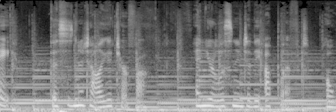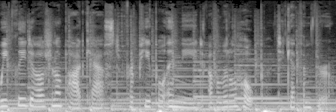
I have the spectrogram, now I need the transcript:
Hey, this is Natalia Terfa, and you're listening to The Uplift, a weekly devotional podcast for people in need of a little hope to get them through.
